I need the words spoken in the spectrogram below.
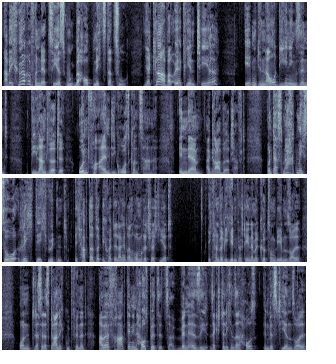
Aber ich höre von der CSU überhaupt nichts dazu. Ja klar, weil euer Klientel eben genau diejenigen sind, die Landwirte und vor allem die Großkonzerne in der Agrarwirtschaft. Und das macht mich so richtig wütend. Ich habe da wirklich heute lange dran rumrecherchiert. Ich kann wirklich jeden verstehen, der mit Kürzungen leben soll und dass er das gar nicht gut findet. Aber er fragt denn den Hausbesitzer, wenn er sechsstellig in sein Haus investieren soll,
